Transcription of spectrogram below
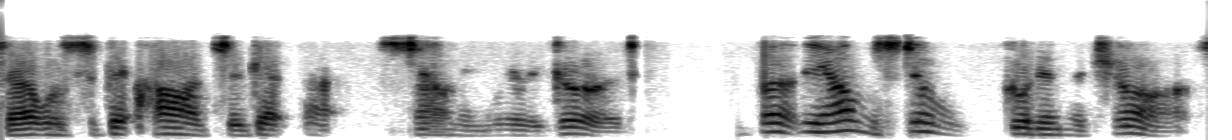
So it was a bit hard to get that sounding really good. But the album's still good in the charts.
